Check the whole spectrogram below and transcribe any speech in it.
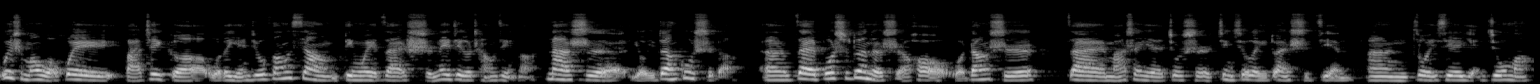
为什么我会把这个我的研究方向定位在室内这个场景呢？那是有一段故事的。嗯，在波士顿的时候，我当时在麻省，也就是进修了一段时间，嗯，做一些研究嘛。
